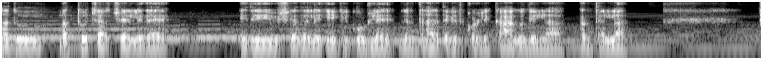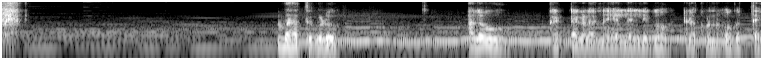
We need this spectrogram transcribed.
ಅದು ಮತ್ತು ಚರ್ಚೆಯಲ್ಲಿದೆ. ಇದು ಈ ವಿಷಯದಲ್ಲಿ ಹೀಗೆ ಕೂಡಲೇ ನಿರ್ಧಾರ ತೆಗೆದುಕೊಳ್ಳಿಕ್ಕೆ ಆಗುದಿಲ್ಲ ಅಂತೆಲ್ಲ ಮಾತುಗಳು ಹಲವು ಘಟ್ಟಗಳನ್ನು ಎಲ್ಲೆಲ್ಲಿಗೂ ಎಳ್ಕೊಂಡು ಹೋಗುತ್ತೆ.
